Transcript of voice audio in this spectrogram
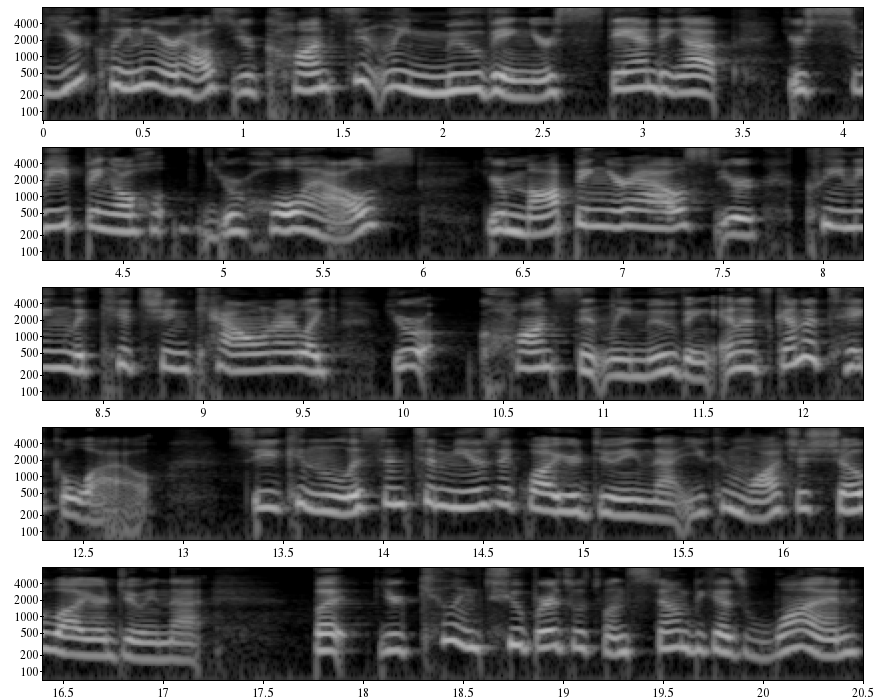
you're cleaning your house, you're constantly moving, you're standing up, you're sweeping a, your whole house, you're mopping your house, you're cleaning the kitchen counter, like you're constantly moving and it's going to take a while. So you can listen to music while you're doing that. You can watch a show while you're doing that. But you're killing two birds with one stone because one,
